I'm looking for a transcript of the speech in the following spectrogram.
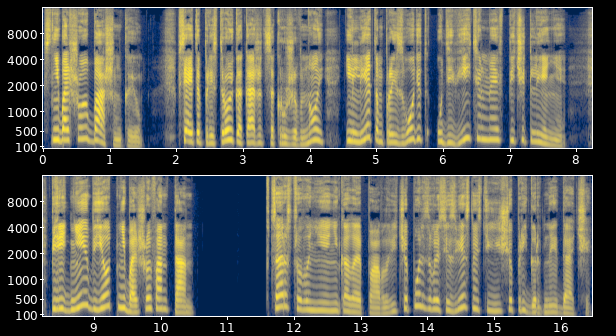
с небольшой башенкой. Вся эта пристройка кажется кружевной и летом производит удивительное впечатление. Перед ней бьет небольшой фонтан. В царствовании Николая Павловича пользовались известностью еще пригородные дачи.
